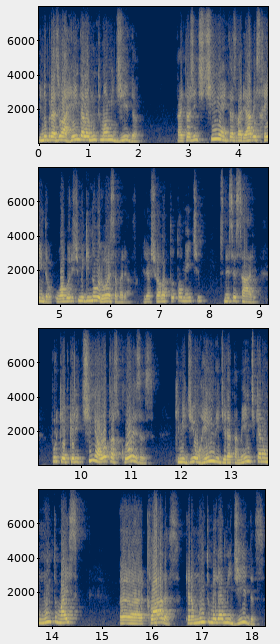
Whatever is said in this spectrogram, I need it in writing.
E no Brasil a renda é muito mal medida. Tá? Então a gente tinha entre as variáveis renda, o algoritmo ignorou essa variável. Ele achou ela totalmente desnecessária. Por quê? Porque ele tinha outras coisas que mediam renda diretamente que eram muito mais uh, claras, que eram muito melhor medidas.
